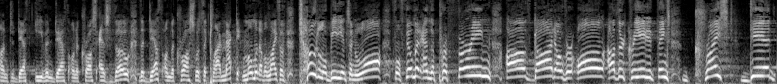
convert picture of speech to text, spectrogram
unto death, even death on a cross, as though the death on the cross was the climactic moment of a life of total obedience and law fulfillment and the preferring of God over all other created things. Christ did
